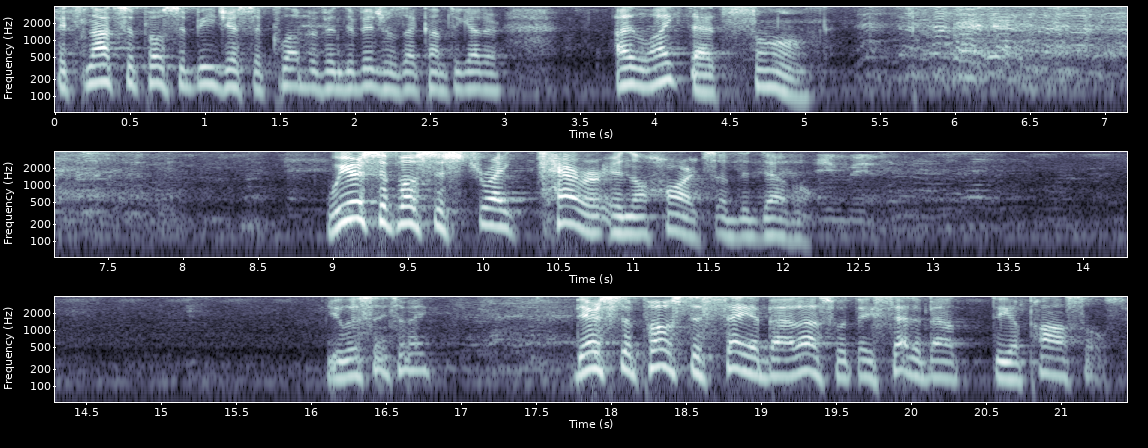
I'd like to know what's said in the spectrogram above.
It's not supposed to be just a club of individuals that come together. I like that song. We are supposed to strike terror in the hearts of the devil. Amen. You listening to me? They're supposed to say about us what they said about the apostles.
